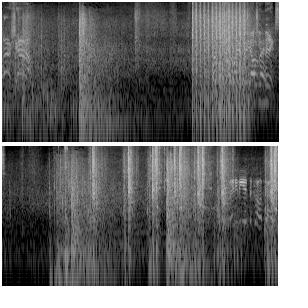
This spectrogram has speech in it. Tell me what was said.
Flash out! Friendly UAV Changing overhead. mix. Enemy at the compound.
